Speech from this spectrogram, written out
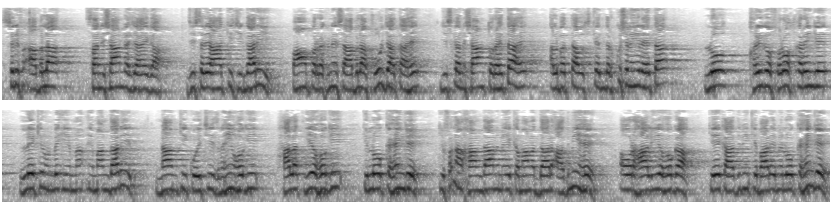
صرف آبلا سا نشان رہ جائے گا۔ جس طرح آنکھ کی چنگاری پاؤں پر رکھنے سے آبلا پھول جاتا ہے، جس کا نشان تو رہتا ہے، البتہ اس کے اندر کچھ نہیں رہتا۔ لوگ خرید و فروخت کریں گے۔ لیکن ان میں ایمانداری نام کی کوئی چیز نہیں ہوگی، حالت یہ ہوگی کہ لوگ کہیں گے کہ فلاں خاندان میں ایک امانت دار آدمی ہے اور حال یہ ہوگا کہ ایک آدمی کے بارے میں لوگ کہیں گے،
